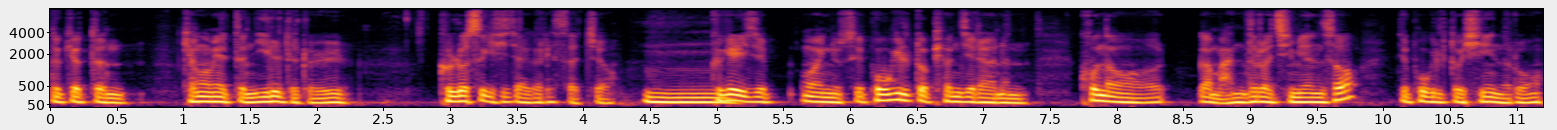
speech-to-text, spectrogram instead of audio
느꼈던 경험했던 일들을 글로 쓰기 시작을 했었죠. 음. 그게 이제 오마이뉴스의 보길도 편지라는 코너가 만들어지면서 이제 보길도 시인으로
